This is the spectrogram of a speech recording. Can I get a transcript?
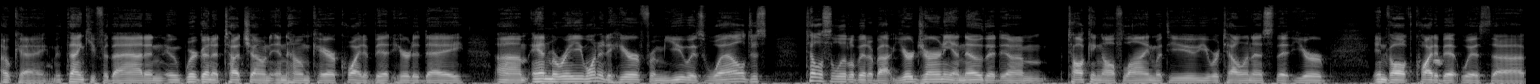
Okay, thank you for that. And uh, we're going to touch on in home care quite a bit here today. Um, Anne Marie, wanted to hear from you as well. Just tell us a little bit about your journey. I know that um, talking offline with you, you were telling us that you're involved quite a bit with uh,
